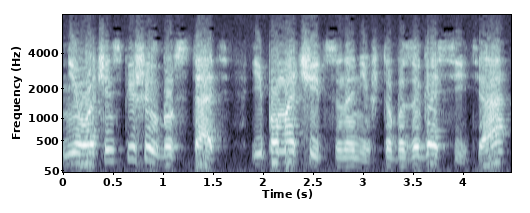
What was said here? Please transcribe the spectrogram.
не очень спешил бы встать и помочиться на них, чтобы загасить, а?»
